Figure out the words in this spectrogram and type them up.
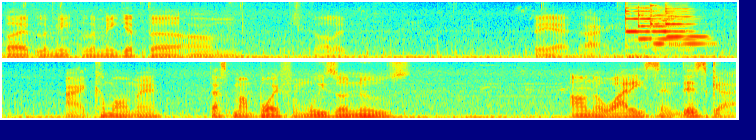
but let me let me get the um, what you call it? Yeah. All right. All right, come on, man. That's my boy from Weasel News. I don't know why they sent this guy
